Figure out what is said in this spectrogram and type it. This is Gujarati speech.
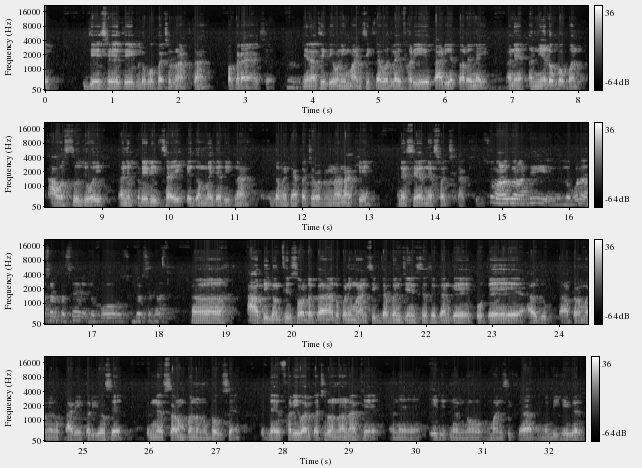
જે છે તે લોકો કચરો નાખતા પકડાયા છે. જેનાથી તેઓની માનસિકતા બદલાય ફરી એ કાર્ય કરે નહીં અને અન્ય લોકો પણ આ વસ્તુ જોઈ અને પ્રેરિત થાય કે ગમે તે રીતના ગમે ત્યાં કચરો ન નાખીએ અને શહેરને સ્વચ્છ રાખીએ. શું માનો છો આનાથી લોકોને અસર થશે? લોકો સુધરશે ખરા? આ અભિગમથી સો ટકા લોકોની માનસિકતા પણ ચેન્જ થશે કારણ કે પોતે આ આ પ્રમાણેનું કાર્ય કર્યું હશે, તેમને શરમ પણ અનુભવશે. એટલે ફરીવાર કચરો ન નાખે અને એ રીતનું એમનું માનસિકતા અને બિહેવિયર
